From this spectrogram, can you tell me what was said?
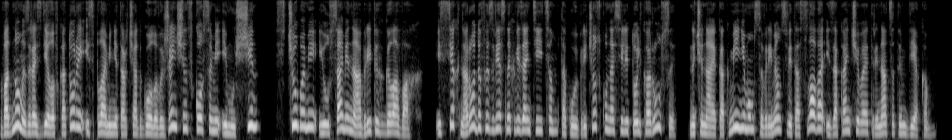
в одном из разделов которой из пламени торчат головы женщин с косами и мужчин, с чубами и усами на обритых головах. Из всех народов, известных византийцам, такую прическу носили только русы, начиная как минимум со времен Святослава и заканчивая XIII веком.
